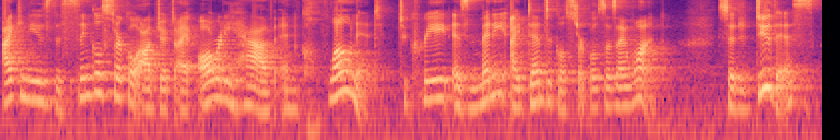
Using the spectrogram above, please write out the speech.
I can use the single circle object I already have and clone it to create as many identical circles as I want. So to do this,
